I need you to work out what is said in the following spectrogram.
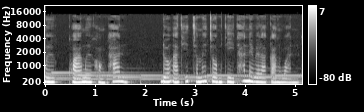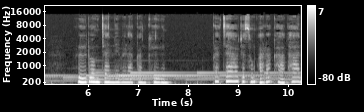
มือขวามือของท่าน ดวงอาทิตย์จะไม่โจมตีท่านในเวลากลางวัน หรือดวงจันทร์ในเวลากลางคืน พระเจ้าจะทรงอารักขาท่าน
